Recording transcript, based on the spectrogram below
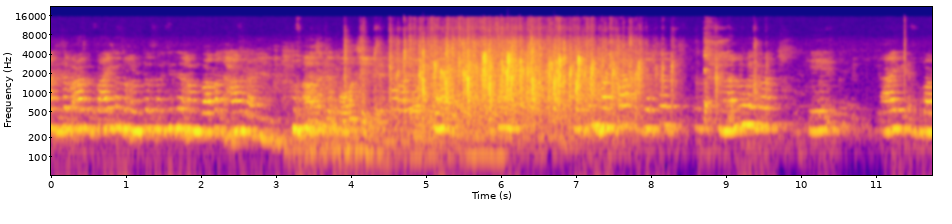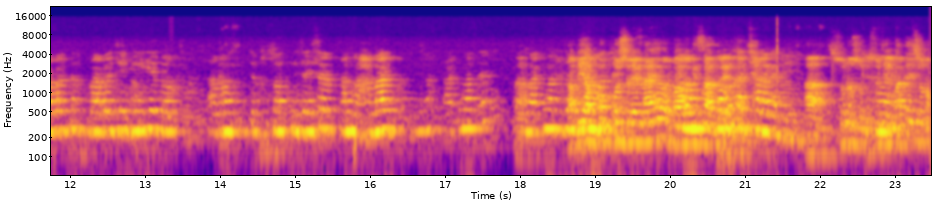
आज जब आज पाएँगे तो हम तो समझे थे हम बाबा धाम गए हैं। आज तो पहुँच ही गए। जब तक मालूम है कि आए बाबा बाबा जी मिल तो अब हम जब जैसे हमारे आत्मा से परमात्मा से अभी आपको खुश रहना है और बाबा के साथ रहना है। अच्छा लगा था हाँ सुनो सुनो सुनिए माता जी सुनो।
